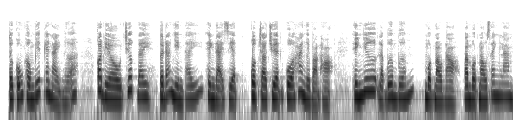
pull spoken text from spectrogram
Tôi cũng không biết cái này nữa. Có điều trước đây tôi đã nhìn thấy hình đại diện, cuộc trò chuyện của hai người bọn họ. Hình như là bươm bướm, một màu đỏ và một màu xanh lam.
